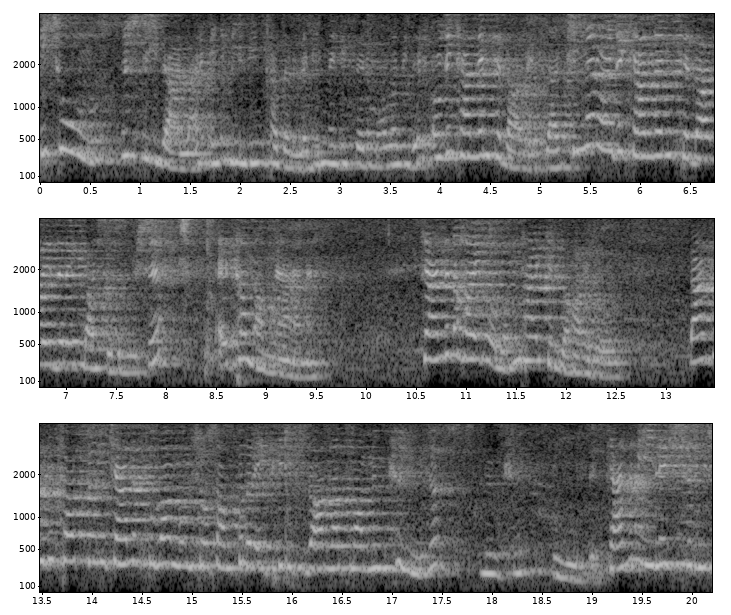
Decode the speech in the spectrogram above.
Birçoğunuz üst liderler, benim bildiğim kadarıyla bilmediklerim olabilir. Önce kendilerini tedavi ettiler. Kimler önce kendilerini tedavi ederek başladı bu işe? E tamam yani. Kendine hayır olalım, herkese hayır olun. Ben glutatyonu kendim kullanmamış olsam bu kadar etkili size anlatmam mümkün müydü? Mümkün değildi. Kendimi iyileştirmiş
